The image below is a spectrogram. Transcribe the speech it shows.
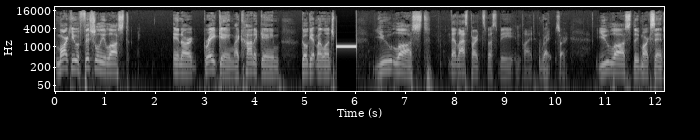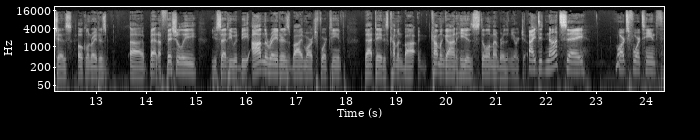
Mark, you officially lost in our great game, iconic game. Go get my lunch. You lost. That last part's supposed to be implied. Right. Sorry. You lost the Mark Sanchez Oakland Raiders uh, bet officially. You said he would be on the Raiders by March 14th. That date is coming by, come and gone. He is still a member of the New York Jets. I did not say March 14th,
